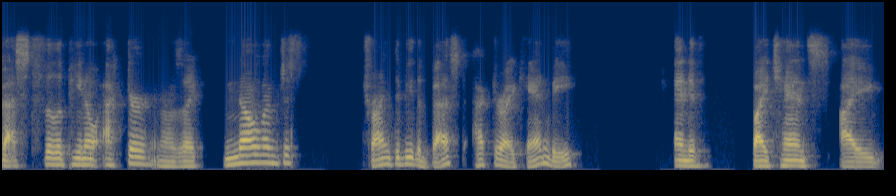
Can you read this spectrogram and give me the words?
best Filipino actor?" And I was like, "No, I'm just trying to be the best actor I can be." And if by chance I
